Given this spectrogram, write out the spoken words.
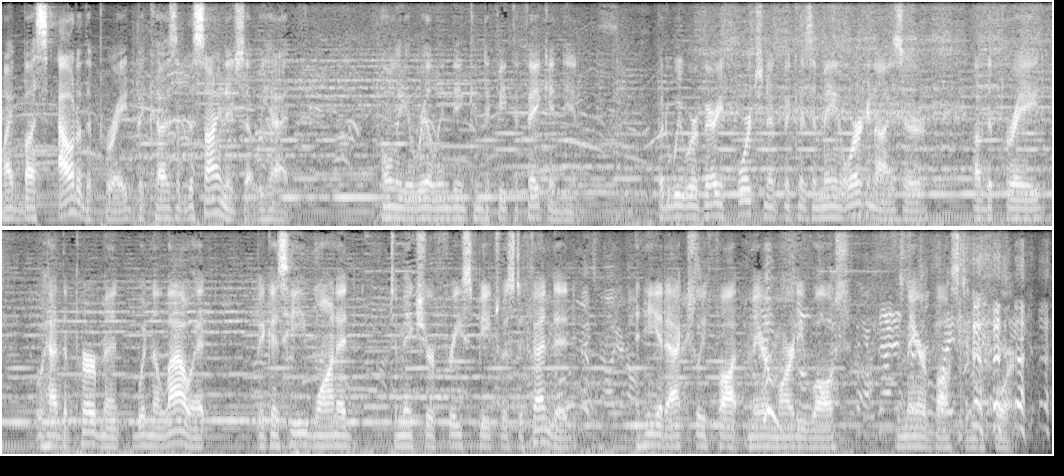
my bus out of the parade because of the signage that we had. Only a real Indian can defeat the fake Indian. But we were very fortunate because the main organizer of the parade, who had the permit, wouldn't allow it because he wanted to make sure free speech was defended, and he had actually fought Mayor Marty Walsh, the mayor of Boston, before.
